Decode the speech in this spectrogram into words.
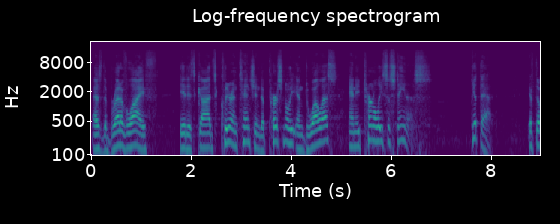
As the bread of life, it is God's clear intention to personally indwell us and eternally sustain us. Get that. If, the,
